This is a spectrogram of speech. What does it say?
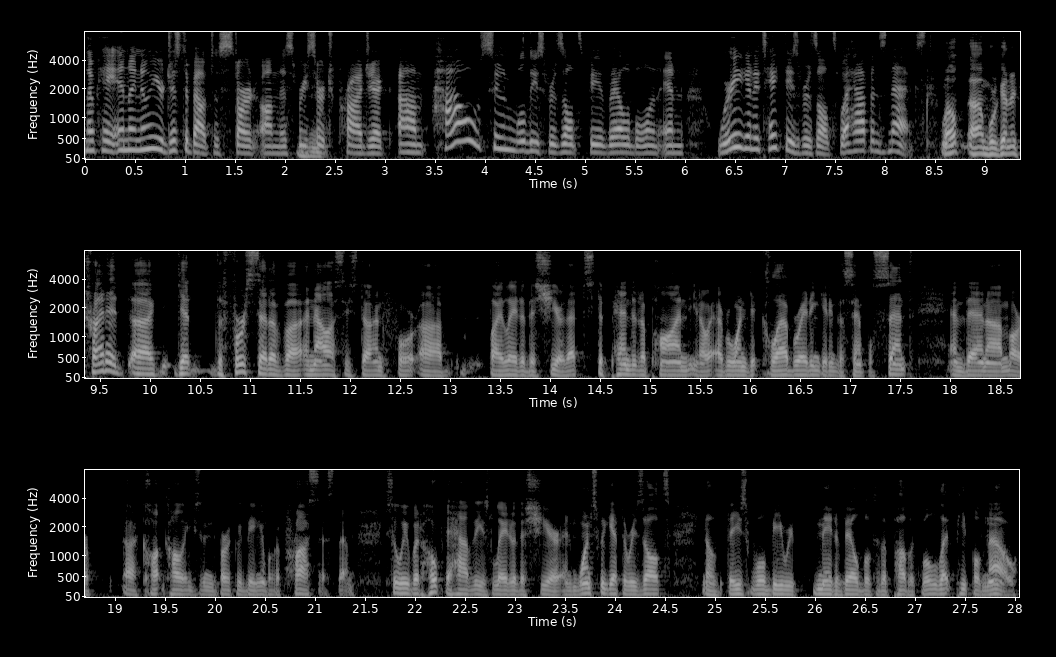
Okay, and I know you're just about to start on this mm-hmm. research mm -hmm. project. Um, how soon will these results be available, and, and where are you going to take these results? What happens next? Well, um, we're going to try to uh, get the first set of uh, analyses done for. Uh, by later this year. That's dependent upon you know everyone get collaborating, getting the samples sent, and then um, our uh, co colleagues in Berkeley being able to process them. So we would hope to have these later this year. And once we get the results, you know, these will be made available to the public. We'll let people know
